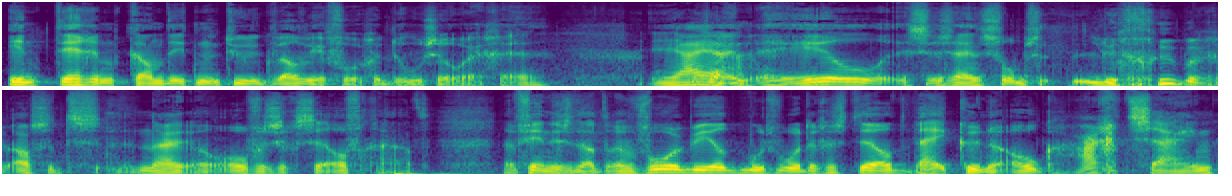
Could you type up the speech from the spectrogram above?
Intern kan dit natuurlijk wel weer voor gedoe zorgen. Hè? Ja, Ze ja. zijn heel, ze zijn soms luguber als het naar, over zichzelf gaat. Dan vinden ze dat er een voorbeeld moet worden gesteld. Wij kunnen ook hard zijn.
